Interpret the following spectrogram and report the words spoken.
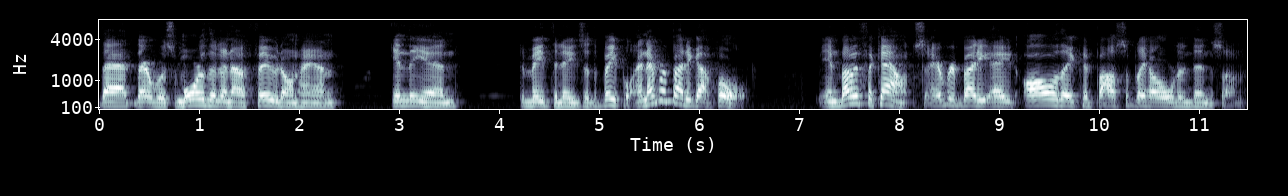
that there was more than enough food on hand in the end to meet the needs of the people. And everybody got full. In both accounts, everybody ate all they could possibly hold and then some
